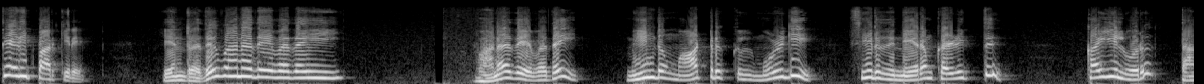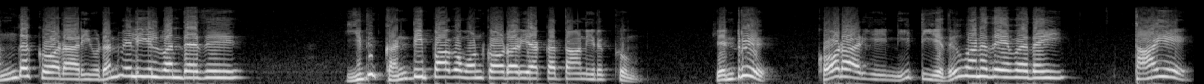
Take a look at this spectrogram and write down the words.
தேடி பார்க்கிறேன் என்றது வனதேவதை. வனதேவதை மீண்டும் ஆற்றுக்குள் மூழ்கி சிறிது நேரம் கழித்து கையில் ஒரு தங்க கோடாரியுடன் வெளியில் வந்தது. இது கண்டிப்பாக உன் கோடாரியாக்கத்தான் இருக்கும் என்று கோடாரியை நீட்டியது வனதேவதை. தாயே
